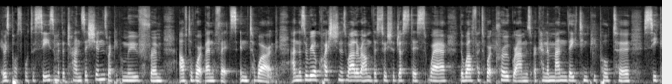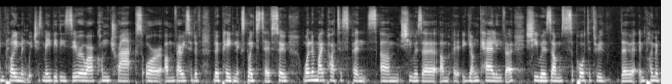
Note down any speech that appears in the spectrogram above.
it was possible to see some of the transitions where people move from out of work benefits into work. And there's a real question as well around the social justice where the welfare to work programs are kind of mandating people to seek employment, which is maybe these zero hour contracts or um, very sort of low paid and exploitative. So one of my participants, um, she was a, um, a young care leaver. She was um, supported through the employment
